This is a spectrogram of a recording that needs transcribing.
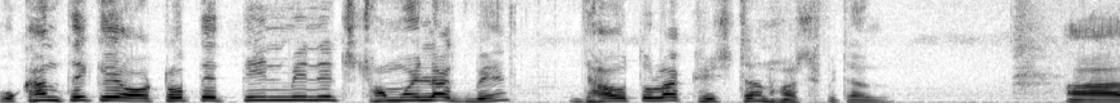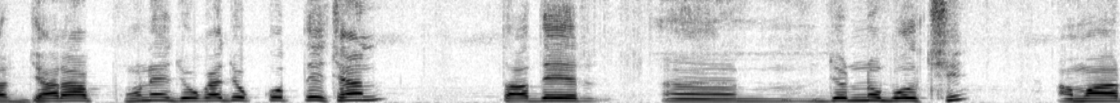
ওখান থেকে অটোতে তিন মিনিট সময় লাগবে, ঝাউতলা খ্রিস্টান হসপিটাল। আর যারা ফোনে যোগাযোগ করতে চান, তাদের জন্য বলছি, আমার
